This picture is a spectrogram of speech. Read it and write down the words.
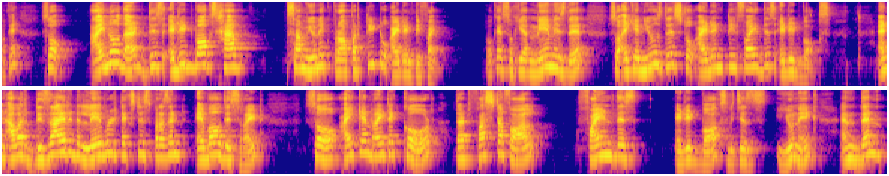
Okay, so I know that this edit box have some unique property to identify. Okay, so here name is there. So I can use this to identify this edit box and our desired label text is present above this, right? So I can write a code that first of all find this edit box which is unique and then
